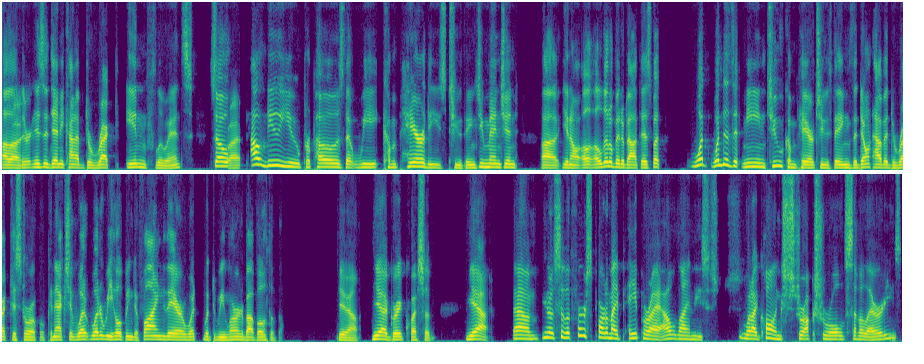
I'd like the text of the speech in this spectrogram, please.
Uh, there isn't any kind of direct influence. So, right. how do you propose that we compare these two things? You mentioned, uh, you know, a, a, little bit about this, but what what does it mean to compare two things that don't have a direct historical connection? What what are we hoping to find there? What what do we learn about both of them? Yeah, yeah, great question. Yeah, um, you know, so the first part of my paper, I outline these what I calling structural similarities,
